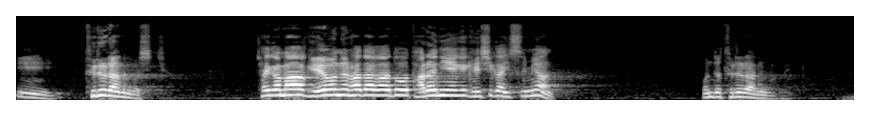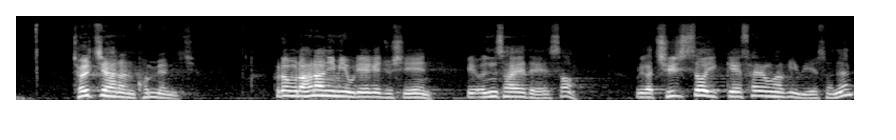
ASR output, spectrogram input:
이 들으라는 것이죠. 자기가 막 예언을 하다가도 다른 이에게 계시가 있으면 먼저 들으라는 겁니다. 절제하라는 권면이죠. 그러므로 하나님이 우리에게 주신 이 은사에 대해서 우리가 질서 있게 사용하기 위해서는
